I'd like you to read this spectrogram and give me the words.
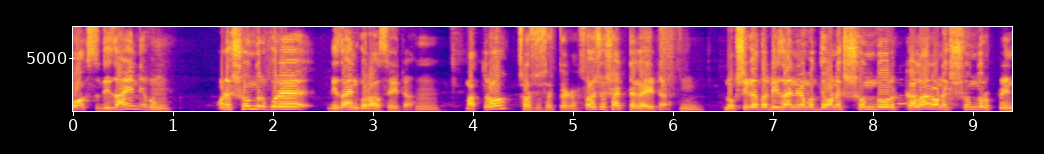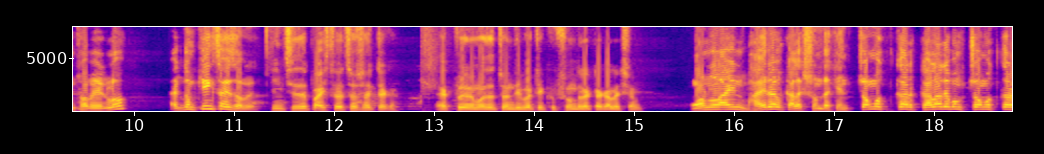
বক্স ডিজাইন এবং অনেক সুন্দর করে ডিজাইন করা আছে এটা। মাত্র ছশো ষাট টাকা। ছয়শো ষাট টাকা এটা। নকশিকাতা ডিজাইনের মধ্যে অনেক সুন্দর কালার অনেক সুন্দর প্রিন্ট হবে এগুলো। একদম কিং সাইজ হবে। কিং সিজের প্রাইস হবে ছশো ষাট টাকা। এক ফুলের মধ্যে চন্ডিবাটি খুব সুন্দর একটা কালেকশন অনলাইন ভাইরাল কালেকশন দেখেন। চমৎকার কালার এবং চমৎকার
